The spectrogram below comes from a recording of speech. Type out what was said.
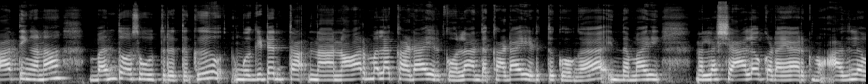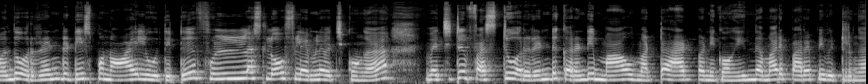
பார்த்தீங்கன்னா பந்த் தோசை ஊற்றுறதுக்கு உங்ககிட்ட த நான் நார்மலாக கடாய் இருக்கும்ல அந்த கடாய் எடுத்துக்கோங்க. இந்த மாதிரி நல்லா ஷாலோ கடாயாக இருக்கணும். அதில் வந்து ஒரு ரெண்டு டீஸ்பூன் ஆயில் ஊற்றிட்டு ஃபுல்லாக ஸ்லோ ஃப்ளேமில் வச்சுக்கோங்க. வச்சுட்டு ஃபஸ்ட்டு ஒரு ரெண்டு கரண்டி மாவு மட்டும் ஆட் பண்ணிக்கோங்க. இந்த மாதிரி பரப்பி விட்டுருங்க.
